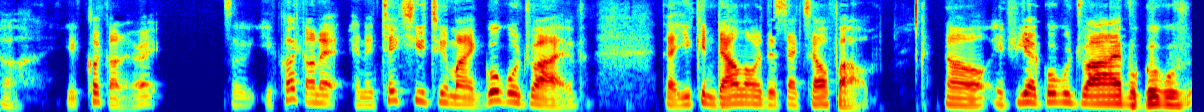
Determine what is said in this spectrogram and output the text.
uh, you click on it, right? So you click on it and it takes you to my Google Drive that you can download this Excel file. Now, if you have Google Drive or Google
